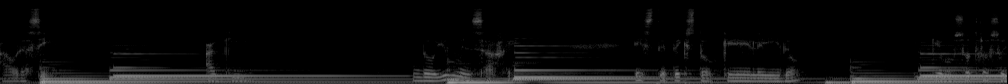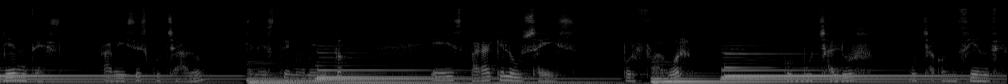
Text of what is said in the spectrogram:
Ahora sí, aquí doy un mensaje. Este texto que he leído y que vosotros oyentes habéis escuchado en este momento es para que lo uséis, por favor, con mucha luz, mucha conciencia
